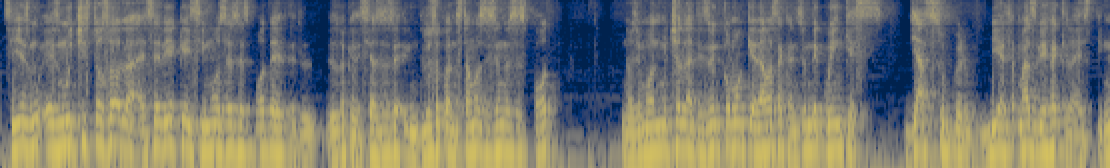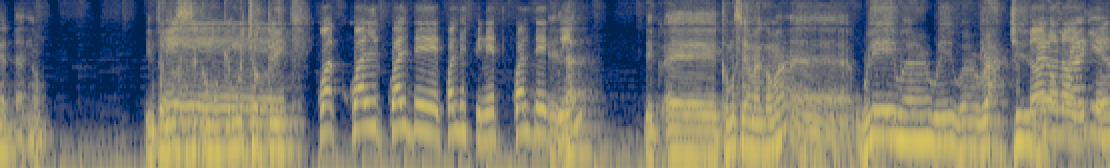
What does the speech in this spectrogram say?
Sí, es, es muy chistoso la- ese día que hicimos ese spot, es lo que decías, incluso cuando estamos haciendo ese spot, nos llamó mucho la atención cómo quedaba esa canción de Queen, que es ya súper vieja, más vieja que la de Spinetta, ¿no? Entonces nos hace como que mucho Eh, clic. ¿Cuál, cuál, cuál de cuál de Spinet, cuál de Eh, Queen? la- de- eh, ¿Cómo se llama? ¿Cómo? Eh, we were, we were rock you. No, no, no, eh.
